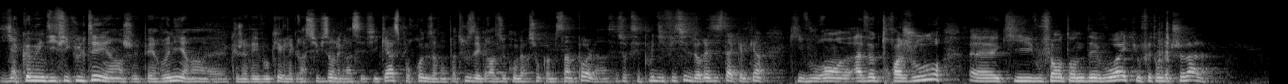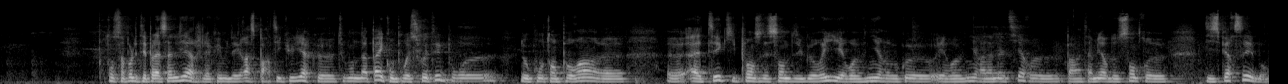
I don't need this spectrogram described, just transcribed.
Il y a comme une difficulté, hein, je vais pas y revenir, hein, que j'avais évoqué avec la grâce suffisante, la grâce efficace. Pourquoi nous n'avons pas tous des grâces de conversion comme saint Paul hein? C'est sûr que c'est plus difficile de résister à quelqu'un qui vous rend aveugle trois jours, euh, qui vous fait entendre des voix et qui vous fait tomber de cheval. Pourtant, saint Paul n'était pas la Sainte Vierge. Il a quand même des grâces particulières que tout le monde n'a pas et qu'on pourrait souhaiter pour euh, nos contemporains athées qui pensent descendre du gorille et revenir, à la matière par l'intermédiaire de centres dispersés. Bon.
